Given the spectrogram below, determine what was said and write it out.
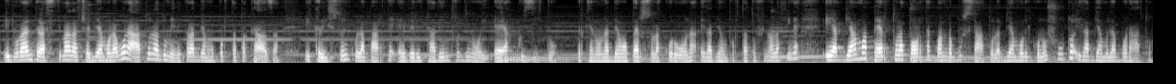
e durante la settimana ci abbiamo lavorato la domenica l'abbiamo portato a casa e Cristo in quella parte è verità dentro di noi, è acquisito perché non abbiamo perso la corona e l'abbiamo portato fino alla fine e abbiamo aperto la porta quando ha bussato, l'abbiamo riconosciuto e l'abbiamo elaborato.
